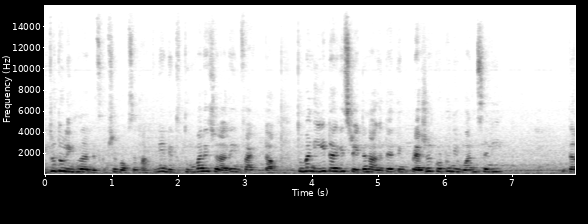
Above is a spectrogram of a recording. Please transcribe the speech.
ಇದ್ರದ್ದು ಲಿಂಕ್ ನಾನು ಡಿಸ್ಕ್ರಿಪ್ಷನ್ ಬಾಕ್ಸಲ್ಲಿ ಹಾಕ್ತೀನಿ. ಆ್ಯಂಡ್ ಇದು ತುಂಬಾ ಚೆನ್ನಾಗಿದೆ. ಇನ್ಫ್ಯಾಕ್ಟ್ ತುಂಬ ನೀಟಾಗಿ ಸ್ಟ್ರೇಟನ್ ಆಗುತ್ತೆ. ಐ ಥಿಂಕ್ ಪ್ರೆಷರ್ ಕೊಟ್ಟು ನೀವು ಒಂದ್ಸಲಿ ಈ ಥರ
